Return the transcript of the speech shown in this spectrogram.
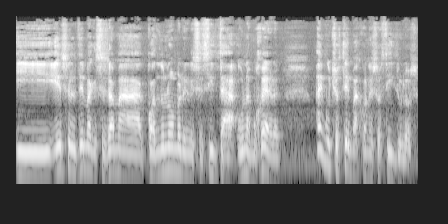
y es el tema que se llama Cuando un hombre necesita una mujer. Hay muchos temas con esos títulos.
